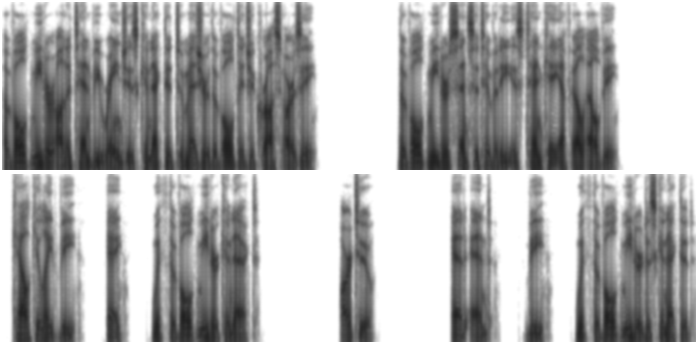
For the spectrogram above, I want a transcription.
a voltmeter on a 10V range is connected to measure the voltage across RZ. The voltmeter sensitivity is 10 kFLLV. Calculate V, A, with the voltmeter connect. R2. Ed end, B, with the voltmeter disconnected.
